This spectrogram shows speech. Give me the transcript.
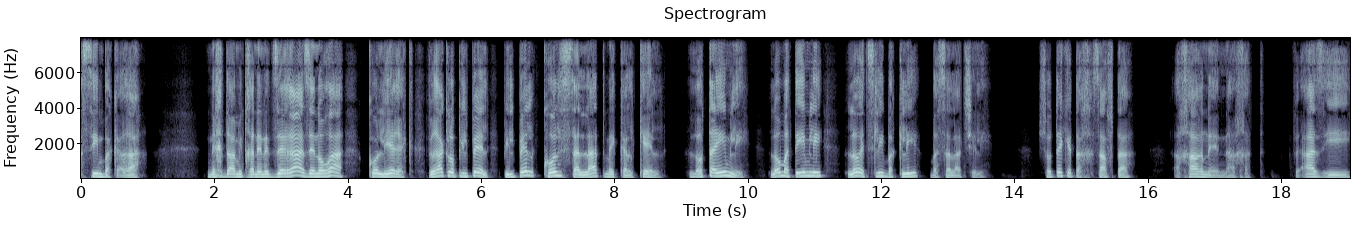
אשים בקרה. נכדה מתחננת, זה רע, זה נורא, כל ירק, ורק לא פלפל, פלפל כל סלט מקלקל. לא טעים לי, לא מתאים לי, לא אצלי בכלי, בסלט שלי. שותקת הסבתא, אחר נאנחת, ואז היא...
